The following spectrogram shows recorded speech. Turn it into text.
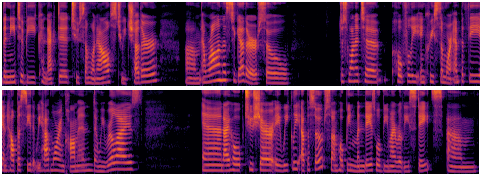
the need to be connected to someone else, to each other. Um, and we're all in this together. So, just wanted to hopefully increase some more empathy and help us see that we have more in common than we realize. And I hope to share a weekly episode. So I'm hoping Mondays will be my release dates um,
